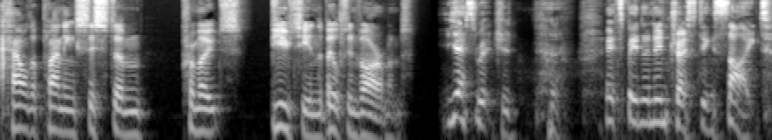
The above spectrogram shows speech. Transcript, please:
how the planning system promotes beauty in the built environment. Yes, Richard. it's been an interesting sight.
